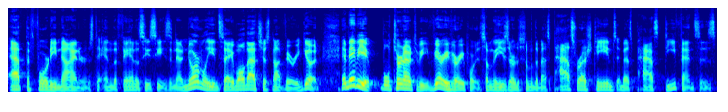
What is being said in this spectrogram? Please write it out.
at the 49ers to end the fantasy season. Now, normally you'd say, well, that's just not very good. And maybe it will turn out to be very, very poor. Some of these are some of the best pass rush teams and best pass defenses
